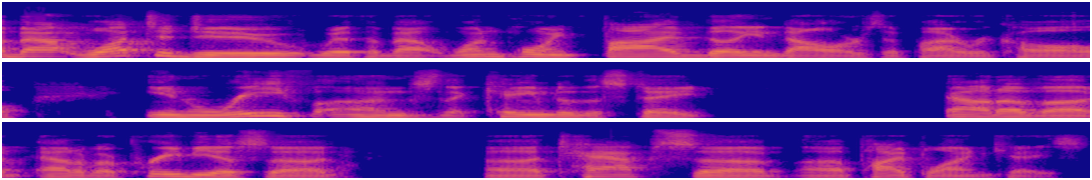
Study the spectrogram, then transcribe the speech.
about what to do with about 1.5 billion dollars, if I recall, in refunds that came to the state out of a out of a previous uh, uh, TAPS uh, uh, pipeline case.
